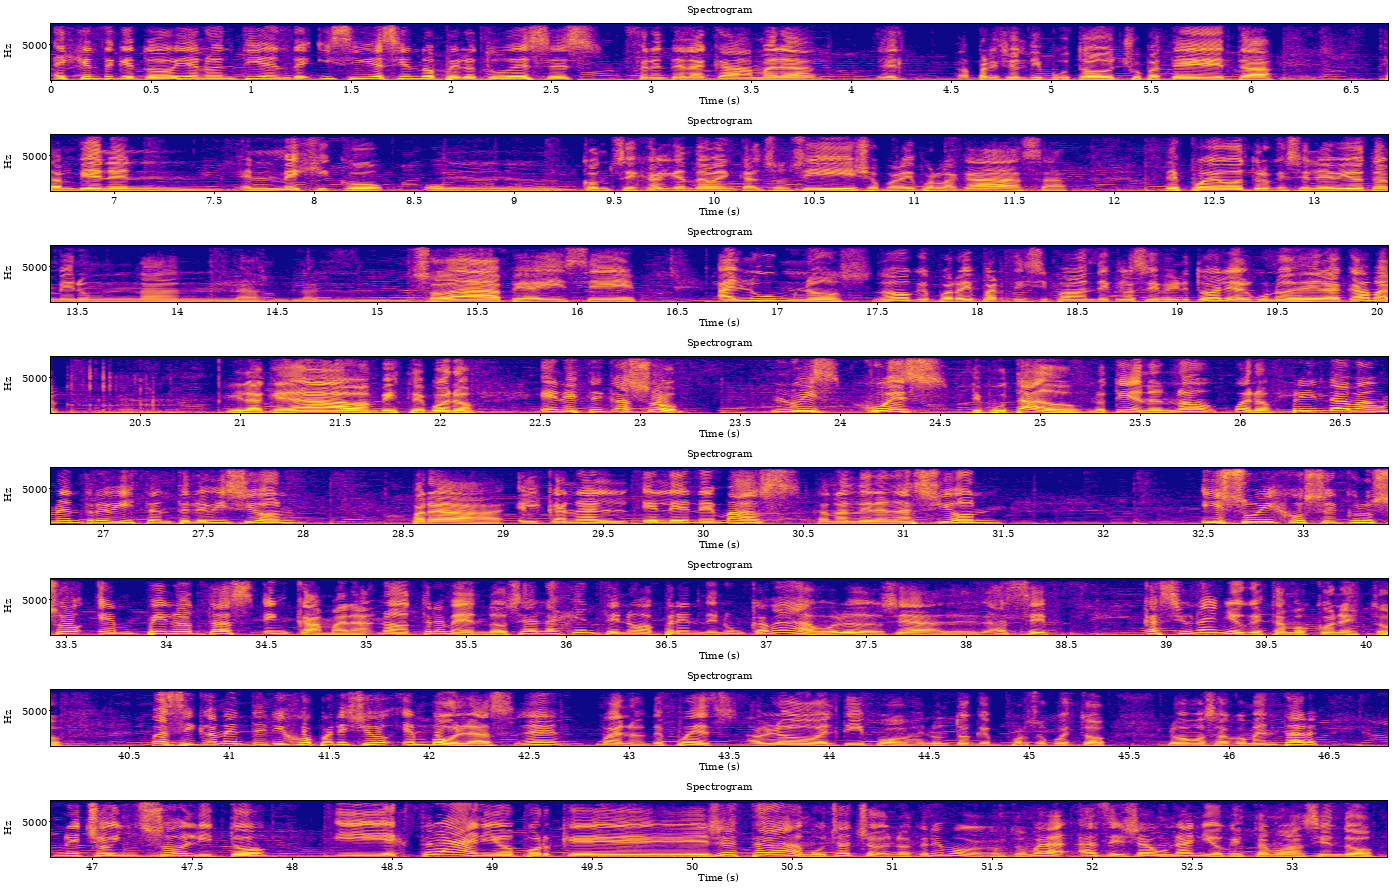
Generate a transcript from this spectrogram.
hay gente que todavía no entiende y sigue haciendo pelotudeces frente a la cámara. Apareció el diputado Chupateta. También en, en México un concejal que andaba en calzoncillo por ahí por la casa. Después otro que se le vio también una, la- sodape ahí, sí. Alumnos, ¿no? Que por ahí participaban de clases virtuales, algunos desde la cámara y la quedaban, ¿viste? Bueno, en este caso, Luis Juez, diputado, lo tienen, ¿no? Bueno, brindaba una entrevista en televisión para el canal LN, canal de la Nación, y su hijo se cruzó en pelotas en cámara. No, tremendo. O sea, la gente no aprende nunca más, boludo. O sea, hace casi un año que estamos con esto. Básicamente el hijo apareció en bolas. ¿eh? Bueno, después habló el tipo en un toque, por supuesto, lo vamos a comentar. Un hecho insólito y extraño porque ya está, muchachos, nos tenemos que acostumbrar. Hace ya un año que estamos haciendo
